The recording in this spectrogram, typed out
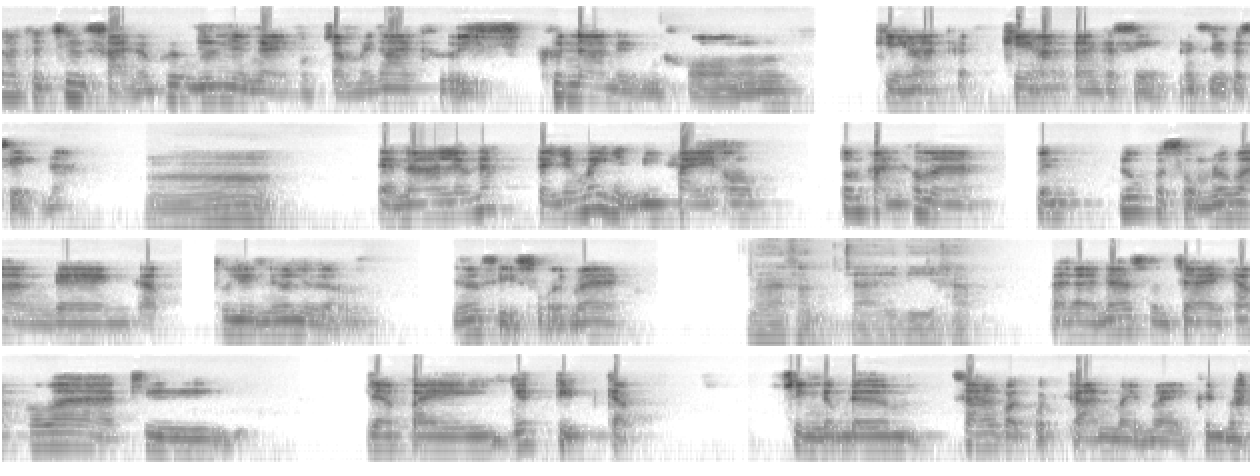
น่าจะชื่อสายน้ำผึ้งหรือยังไง ผมจำไม่ได้เคยขึ้นหน้าหนึ่งของเคหะเคหะการเกษตรหนังสือเกษตรนะอืมแต่นานแล้วนะแต่ยังไม่เห็นมีใครเอาต้นพันธุ์เข้ามา เป็นลูกผสมระหว่างแดงกับทุเรียนเนื้อเหลือง เนื้อสีสวยมาก น่าสนใจดีครับแต่น่าสนใจครับ เพราะว่าคืออย่าไปยึดติดกับสิ่งเดิมๆสร้างปรากฏการณ์ใหม่ ๆ ขึ้นมา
